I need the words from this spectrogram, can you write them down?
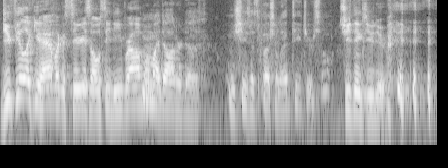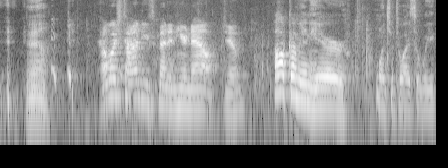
Do you feel like you have like a serious OCD problem? Well, problem? my daughter does, and she's a special ed teacher, so She thinks you do. yeah. How much time do you spend in here now, Jim? I'll come in here once or twice a week,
